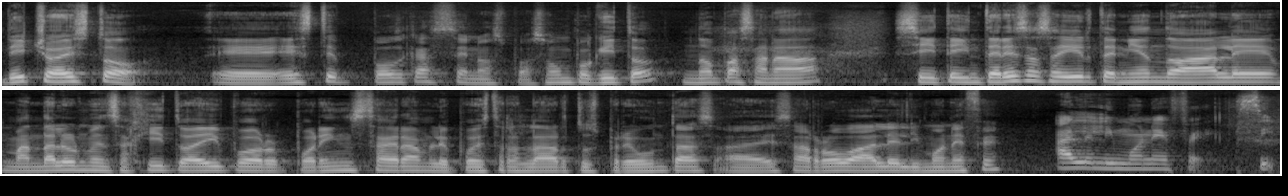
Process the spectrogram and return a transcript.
Dicho esto, eh, este podcast se nos pasó un poquito, no pasa nada. Si te interesa seguir teniendo a Ale, mandale un mensajito ahí por, por Instagram, le puedes trasladar tus preguntas a esa arroba Ale Limón F. Ale Limón F, sí.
